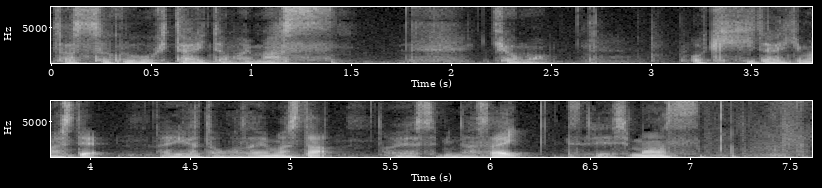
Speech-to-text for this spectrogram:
早速動きたいと思います。今日もお聴きいただきましてありがとうございました。おやすみなさい。失礼します。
